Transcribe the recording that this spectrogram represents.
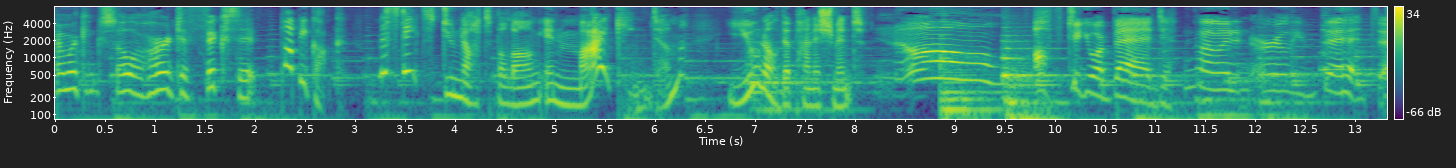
I'm working so hard to fix it. Poppycock, mistakes do not belong in my kingdom. You know the punishment. No! Off to your bed. Not an early bedtime.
